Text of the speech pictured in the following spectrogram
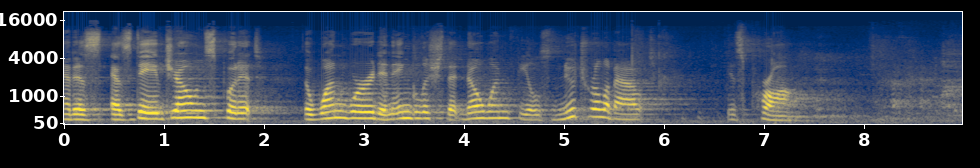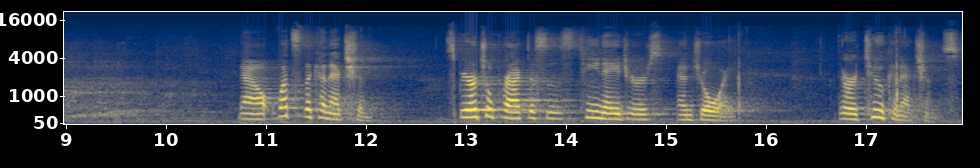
And as, as Dave Jones put it, the one word in English that no one feels neutral about is prom. Now, what's the connection? Spiritual practices, teenagers, and joy. There are two connections.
